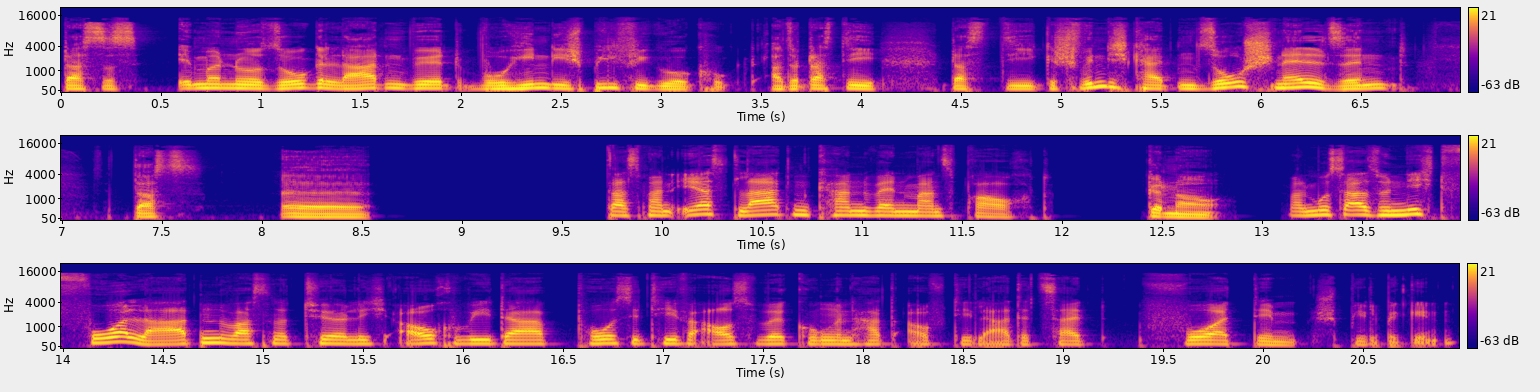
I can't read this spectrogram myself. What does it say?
dass es immer nur so geladen wird, wohin die Spielfigur guckt. Also dass die, dass die Geschwindigkeiten so schnell sind, dass äh, dass man erst laden kann, wenn man es braucht. Genau. Man muss also nicht vorladen, was natürlich auch wieder positive Auswirkungen hat auf die Ladezeit vor dem Spielbeginn.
